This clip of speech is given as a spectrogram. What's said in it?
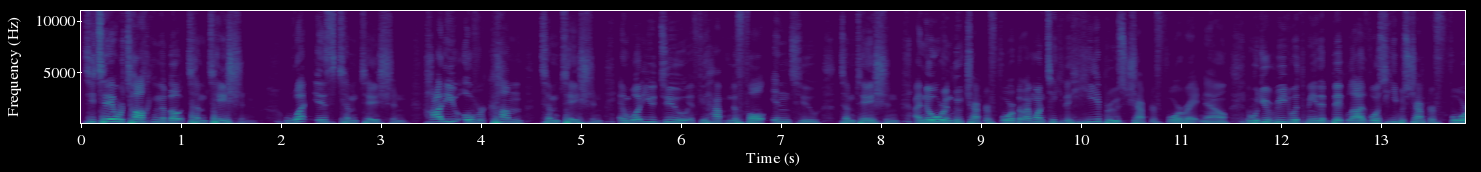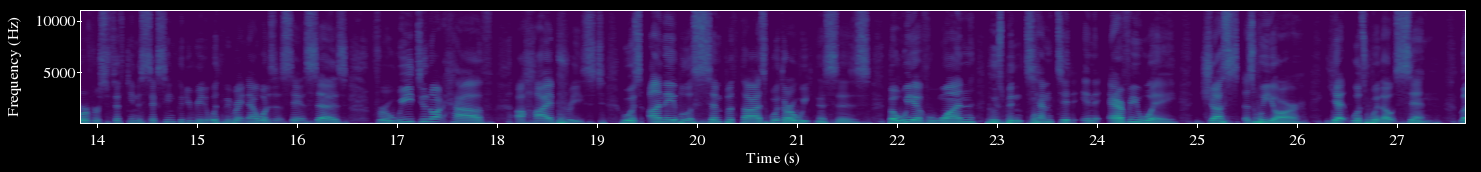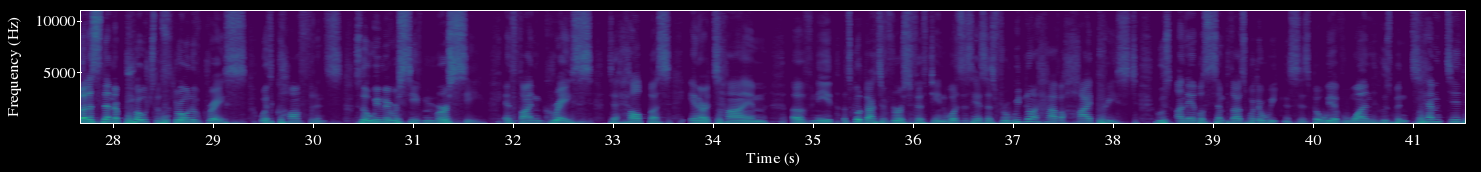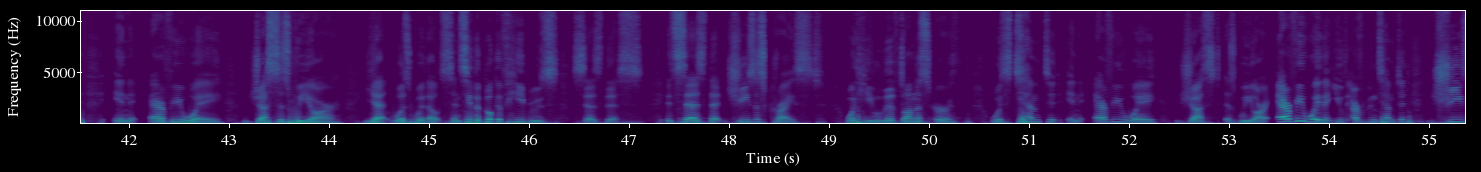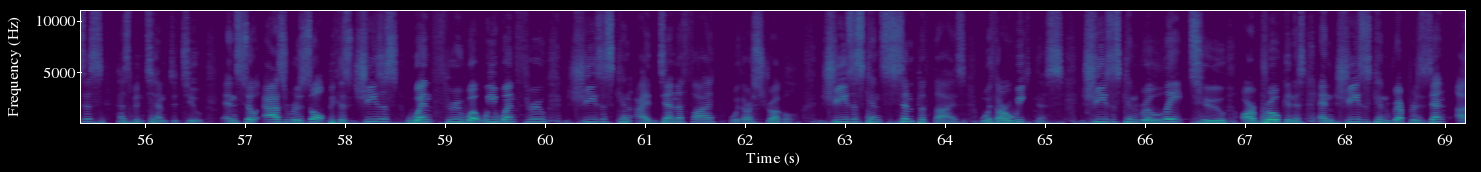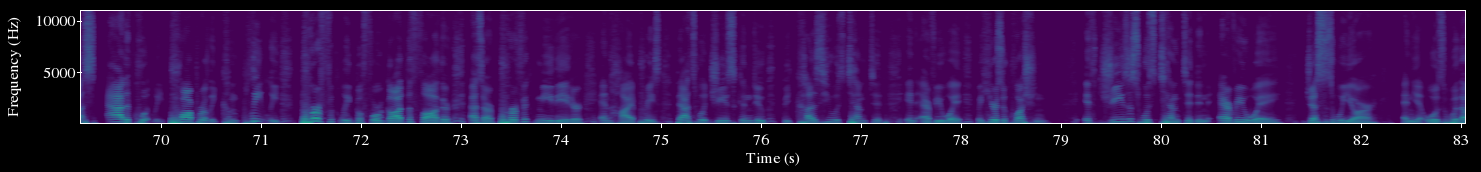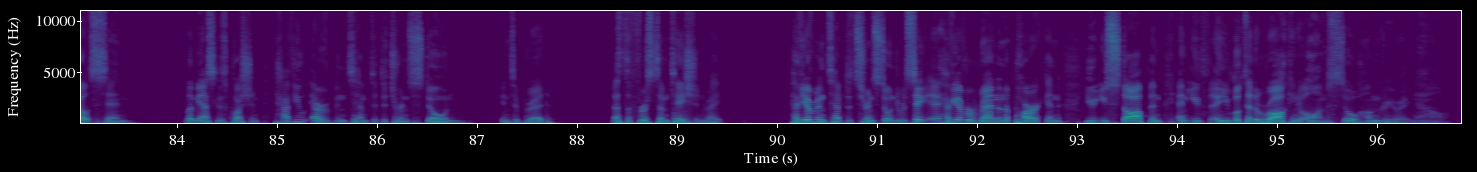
See, today we're talking about temptation. What is temptation? How do you overcome temptation? And what do you do if you happen to fall into temptation? I know we're in Luke chapter 4, but I want to take you to Hebrews chapter 4 right now. And would you read with me in a big loud voice Hebrews chapter 4, verse 15 to 16? Could you read it with me right now? What does it say? It says, For we do not have a high priest who is unable to sympathize with our weaknesses, but we have one who's been tempted in every way, just as we are, yet was without sin. Let us then approach the throne of grace with confidence, so that we may receive mercy and find grace to help us in our time of need. Let's go back to verse 15. What does it say? It says, For we do not have a high priest who's unable to sympathize with our weaknesses, but we have one who's been tempted in every way, just as we are, yet was without sin. See, the book of Hebrews says this it says that Jesus Christ, when he lived on this earth, was tempted in every way just as we are. Every way that you've ever been tempted, Jesus has been tempted too. And so, as a result, because Jesus went through what we went through, Jesus can identify with our struggle. Jesus can sympathize with our weakness. Jesus can relate to our brokenness. And Jesus can represent us adequately, properly, completely, perfectly before God the Father as our perfect mediator and high priest. That's what Jesus can do because he was tempted in every way. But here's a question if Jesus was tempted in every way, just as we are, and yet was without sin, let me ask you this question Have you ever been tempted to turn stone into bread? That's the first temptation, right? Have you ever been tempted to turn stone? Say, have you ever ran in a park and you, you stop and, and, you, and you looked at a rock and you, oh, I'm so hungry right now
